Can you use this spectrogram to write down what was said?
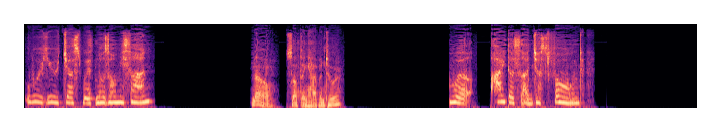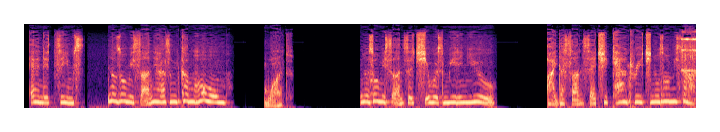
Were you just with Nozomi-san? No. Something happened to her? Well, Ida-san just phoned. And it seems Nozomi-san hasn't come home. What? Nozomi-san said she was meeting you. Ida-san said she can't reach Nozomi-san.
